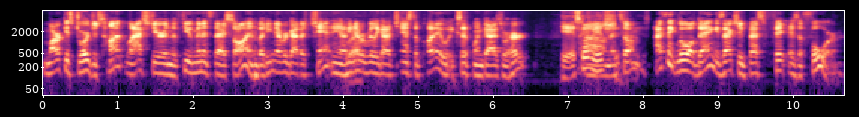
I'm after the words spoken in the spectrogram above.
Marcus Georges-Hunt last year in the few minutes that I saw him, but he never got a chance. You know, he right. never really got a chance to play except when guys were hurt. Yeah, it's going to be um, interesting. And so I'm, i think Luol Deng is actually best fit as a four.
